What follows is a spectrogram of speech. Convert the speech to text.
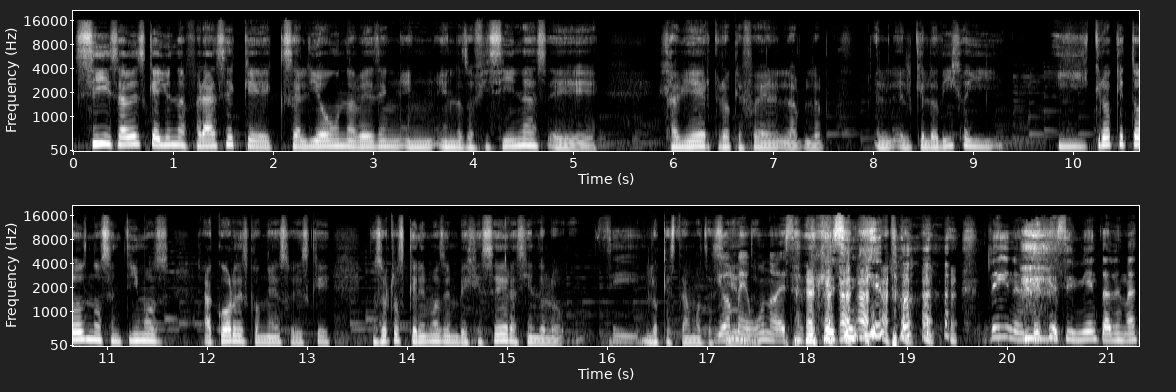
Sí, sabes que hay una frase que salió una vez en, en, en las oficinas, eh, Javier creo que fue el, que lo dijo y, y creo que todos nos sentimos acordes con eso, es que nosotros queremos envejecer haciéndolo sí. lo que estamos haciendo. Yo me uno a ese envejecimiento, digno envejecimiento además.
